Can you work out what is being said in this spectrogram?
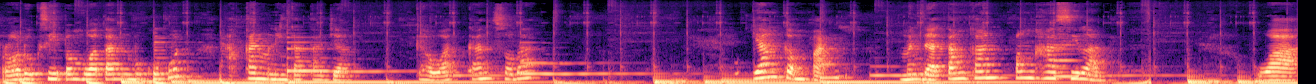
Produksi pembuatan buku pun akan meningkat tajam. Gawat kan sobat? Yang keempat, mendatangkan penghasilan. Wah,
